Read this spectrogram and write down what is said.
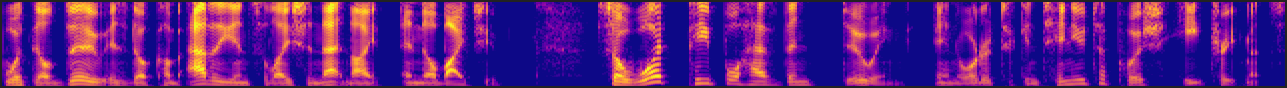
What they'll do is they'll come out of the insulation that night and they'll bite you. So what people have been doing in order to continue to push heat treatments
